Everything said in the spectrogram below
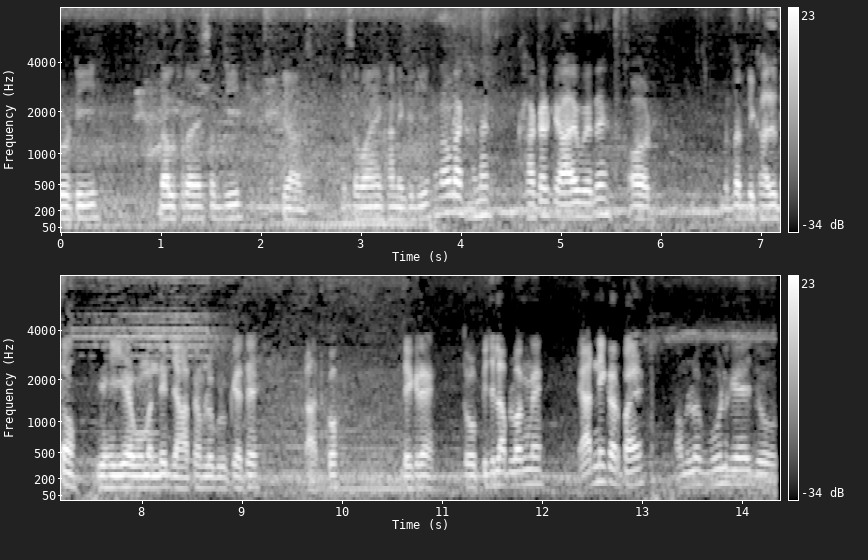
रोटी दाल फ्राई सब्ज़ी प्याज ये सब आए हैं खाने के लिए। खाना वाना खाना खा करके आए हुए थे और मतलब दिखा देता हूँ यही है वो मंदिर जहाँ पे हम लोग रुके थे रात को। देख रहे हैं तो पिछला ब्लॉग में याद नहीं कर पाए हम लोग भूल गए जो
